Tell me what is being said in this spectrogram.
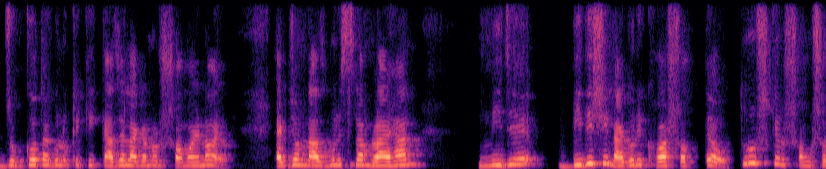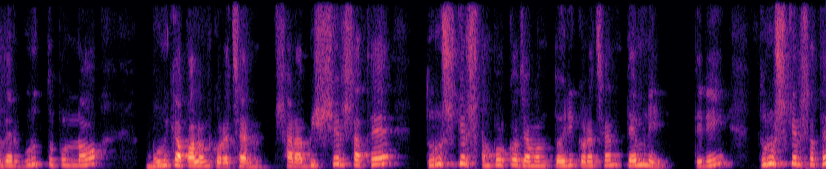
যোগ্যতাগুলোকে কি কাজে লাগানোর সময় নয়? একজন নাজমুল ইসলাম রায়হান নিজে বিদেশি নাগরিক হওয়া সত্ত্বেও তুরস্কের সংসদের গুরুত্বপূর্ণ ভূমিকা পালন করেছেন। সারা বিশ্বের সাথে তুরস্কের সম্পর্ক যেমন তৈরি করেছেন, তেমনি তিনি তুরস্কের সাথে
